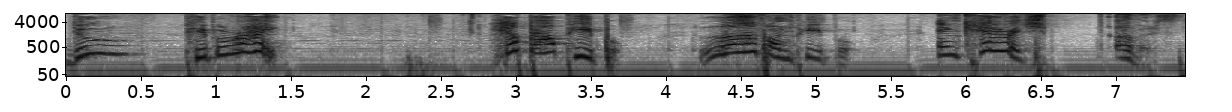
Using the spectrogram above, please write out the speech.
do people right, help out people, love on people, encourage others,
